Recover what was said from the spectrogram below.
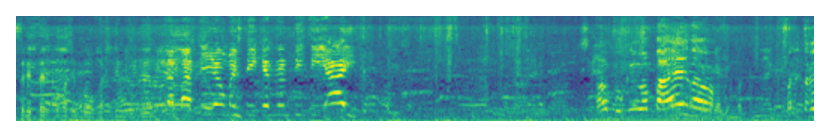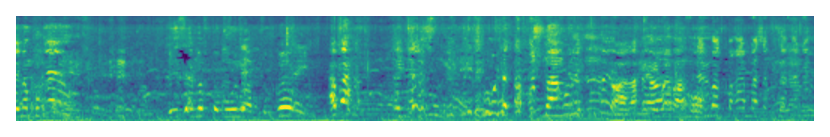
I-prepare ko kasi bukas yung bugay. Ilabas niyo yung may sticker ng TTI. Oh, bugiwa pa eh, no? Balita kayo ng bugiw. Bisa mo tumulo ang dugo. Aba, ay dyan, hindi mo natapos na ako nito. Wala kaya ako. Dapat baka masaktan ka ng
